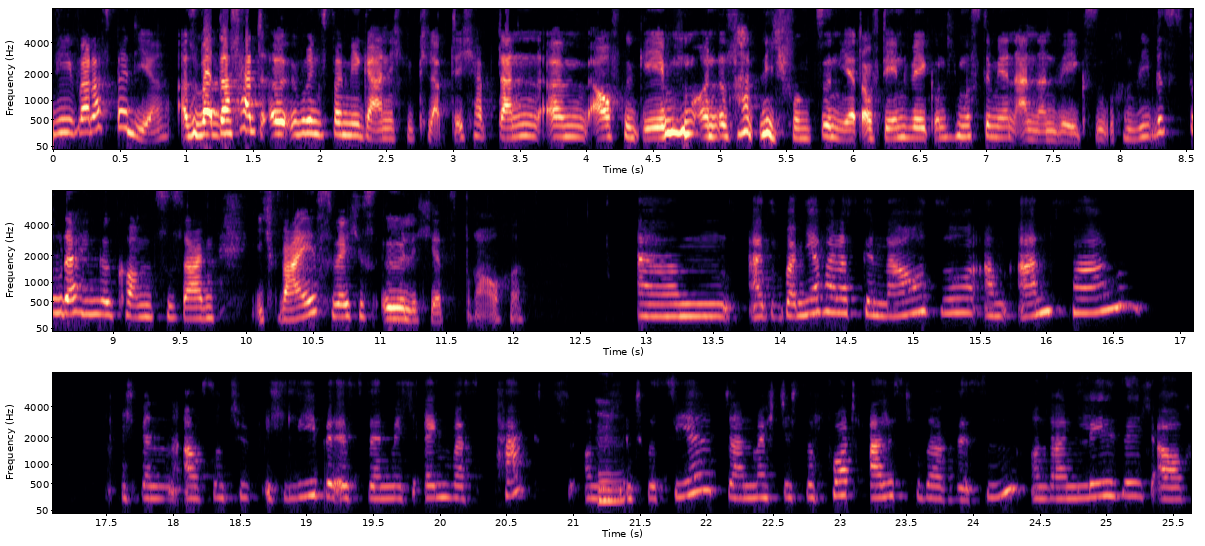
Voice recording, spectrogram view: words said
wie war das bei dir? Also das hat äh, übrigens bei mir gar nicht geklappt. Ich habe dann ähm, aufgegeben und es hat nicht funktioniert auf den Weg und ich musste mir einen anderen Weg suchen. Wie bist du dahin gekommen zu sagen, ich weiß, welches Öl ich jetzt brauche? Ähm, also bei mir war das genauso am Anfang. Ich bin auch so ein Typ, ich liebe es, wenn mich irgendwas packt und mhm. mich interessiert, dann möchte ich sofort alles drüber wissen. Und dann lese ich auch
